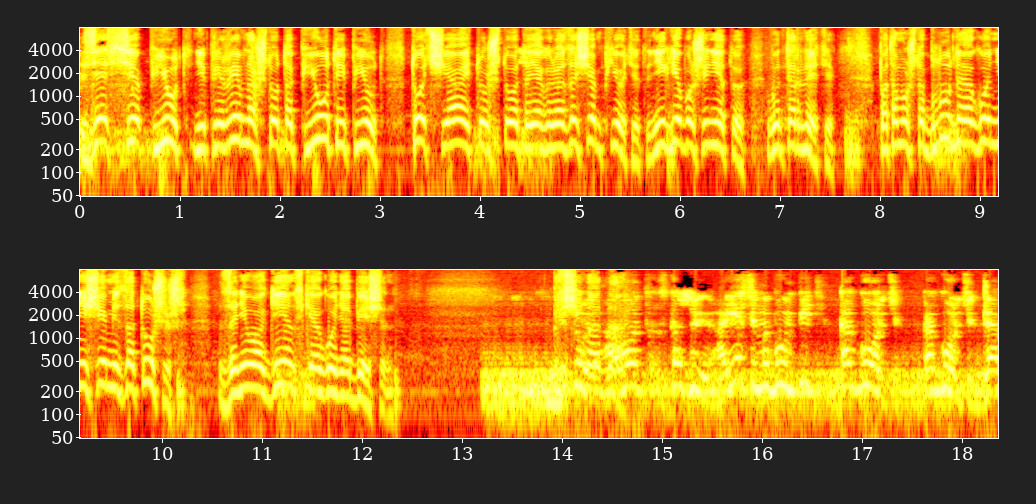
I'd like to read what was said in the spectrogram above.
Здесь все пьют, непрерывно что-то пьют и пьют. То чай, то что-то. Я говорю, а зачем пьете это? Нигде больше нету в интернете. Потому что блудный огонь ничем не затушишь. За него генский огонь обещан. Причина А одна. вот скажи, а если мы будем пить как горчик, как горчик для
